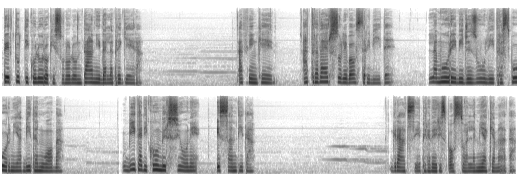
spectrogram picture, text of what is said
per tutti coloro che sono lontani dalla preghiera, affinché attraverso le vostre vite l'amore di Gesù li trasformi a vita nuova, vita di conversione e santità. Grazie per aver risposto alla mia chiamata.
